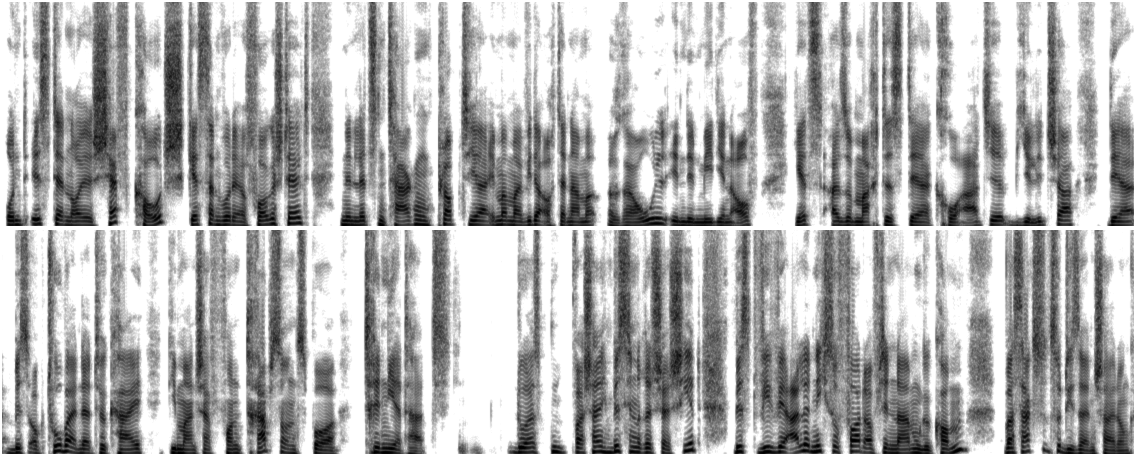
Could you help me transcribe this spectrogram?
und ist der neue Chefcoach. Gestern wurde er vorgestellt. In den letzten Tagen ploppt ja immer mal wieder auch der Name Raul in den Medien auf. Jetzt also macht es der Kroate Bielica, der bis Oktober in der Türkei die Mannschaft von Trabzonspor trainiert hat. Du hast wahrscheinlich ein bisschen recherchiert, bist wie wir alle nicht sofort auf den Namen gekommen. Was sagst du zu dieser Entscheidung?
